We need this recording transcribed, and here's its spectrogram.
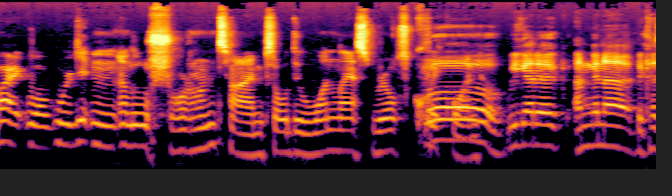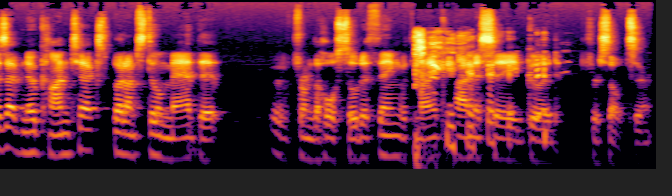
All right. Well, we're getting a little short on time, so we'll do one last real quick one. We gotta. I'm gonna because I have no context, but I'm still mad that from the whole soda thing with Mike. I'm gonna say good for seltzer.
